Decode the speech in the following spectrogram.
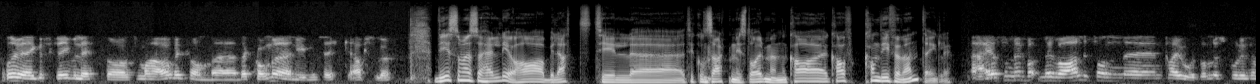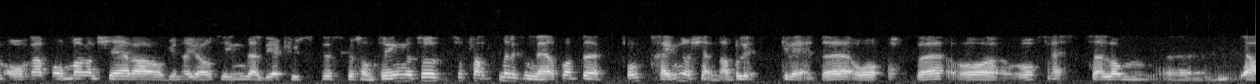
driver jeg og skriver litt, og så vi har liksom Det kommer ny musikk, absolutt. De som er så heldige å ha billett til, eh, til konserten i Stormen, hva, hva kan de forvente, egentlig? Nei, altså Vi, vi var litt sånn eh, en periode hvor vi skulle liksom omarrangere og begynne å gjøre ting veldig akustisk og sånne ting. Men så, så fant vi liksom ned på at eh, folk trenger å kjenne på litt glede og oppe og, og fest. Selv om, ja,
